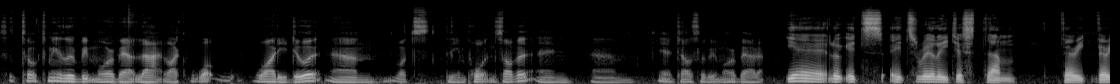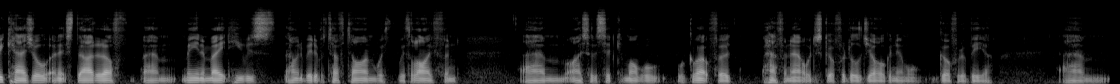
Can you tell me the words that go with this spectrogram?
So talk to me a little bit more about that. Like, what? Why do you do it? Um, what's the importance of it? And um, yeah, tell us a little bit more about it. Yeah, look, it's it's really just um, very very casual, and it started off um, me and a mate. He was having a bit of a tough time with, with life, and um, I sort of said, "Come on, we'll we'll go out for half an hour. We'll just go for a little jog, and then we'll go for a beer." Um,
